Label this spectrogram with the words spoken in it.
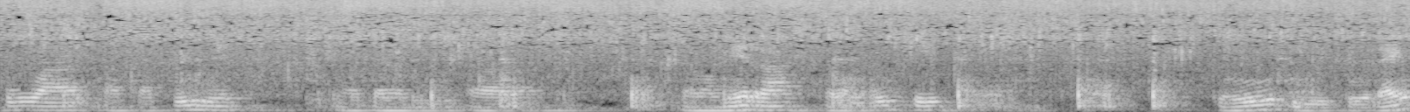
kuat, rasa kunyit, ada uh, bawang merah, bawang putih, itu digoreng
